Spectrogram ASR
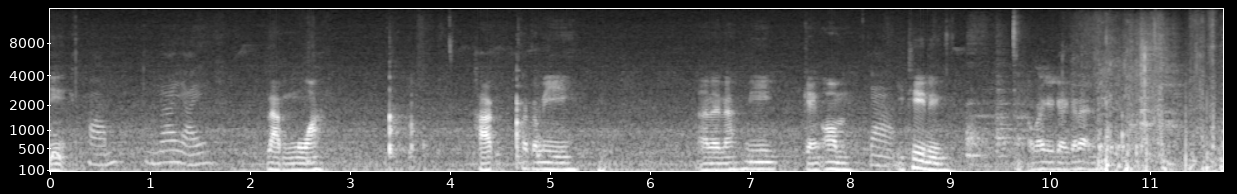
นี่หอมกินได้ยัยลาบงัว พักแล้วก็มี อะไรนะ มีแกงอ่อม จ้า อีกที่หนึ่งเอาไว้ไกลๆก็ได้นะอืม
